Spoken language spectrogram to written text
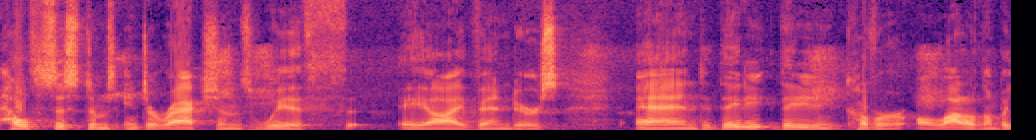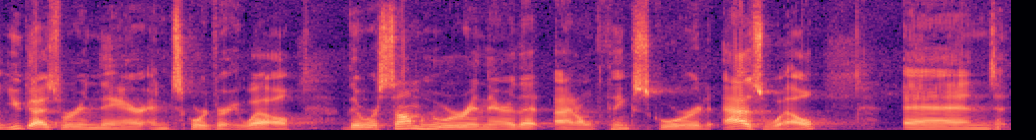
health systems interactions with AI vendors. And they, they didn't cover a lot of them, but you guys were in there and scored very well. There were some who were in there that I don't think scored as well. And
